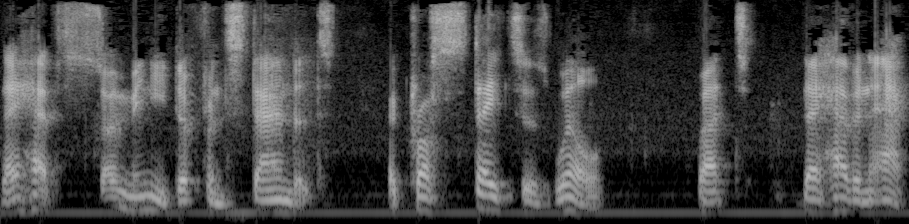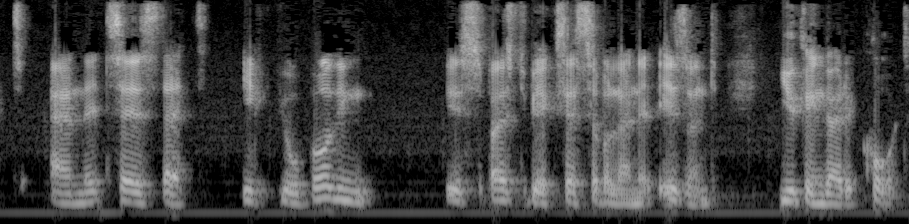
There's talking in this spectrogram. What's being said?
they have so many different standards across states as well. But they have an act, and it says that if your building is supposed to be accessible and it isn't, you can go to court.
